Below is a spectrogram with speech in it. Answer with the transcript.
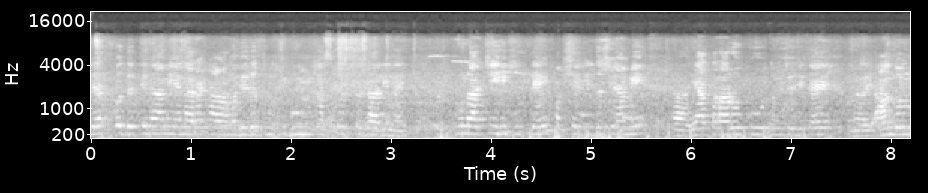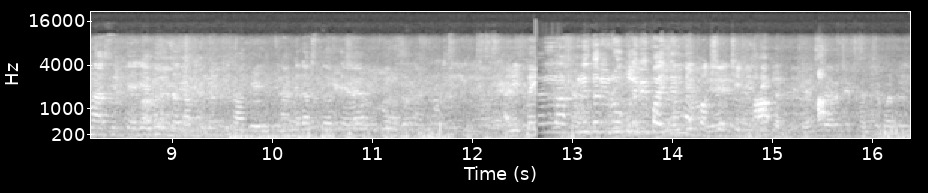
त्याच पद्धतीने आम्ही येणाऱ्या काळामध्ये जर तुमची भूमिका स्पष्ट झाली नाही कुणाचीही कुठल्याही पक्षाची जशी आम्ही यात्रा रोखू तुमचे जे काही आंदोलनं असतील असेल त्याच्या विरोधात आम्ही नक्कीच आंदोलन आम्ही रस्त्यावर त्या आणि ते- त्यांना कुणीतरी रोखले बी पाहिजे ना. पक्षाची नीती करते.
